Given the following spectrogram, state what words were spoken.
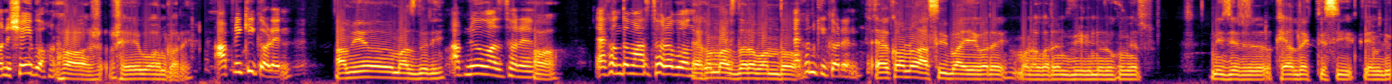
মানে সেই বহন? হ্যাঁ সে বহন করে। আপনি কি করেন? আমিও মাছ ধরি। আপনিও মাছ ধরেন? হ্যাঁ। এখন তো মাছ ধরা বন্ধ। এখন মাছ ধরা বন্ধ। এখন কি করেন? এখন আছি বাইরে করে মনে করেন বিভিন্ন রকমের নিজের খেয়াল রাখতেছি ফ্যামিলি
